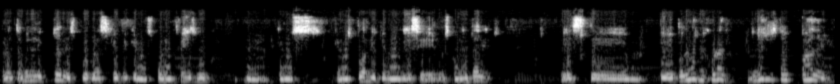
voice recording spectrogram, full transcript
pero también lectores por las gente que nos pone en Facebook, eh, que, nos, que nos pone, que nos dice los comentarios. Este, eh, podemos mejorar. Y eso está padre.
